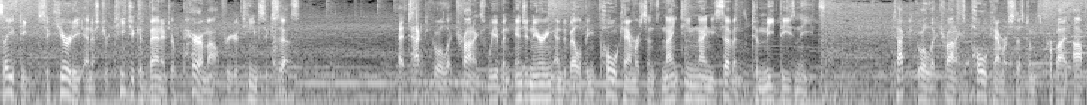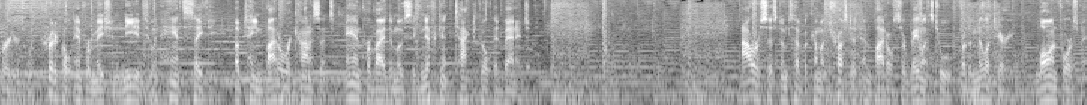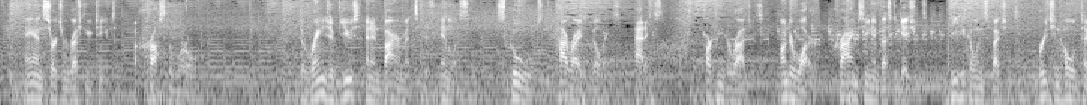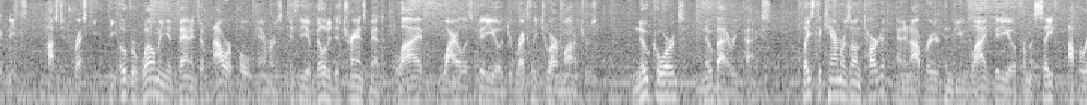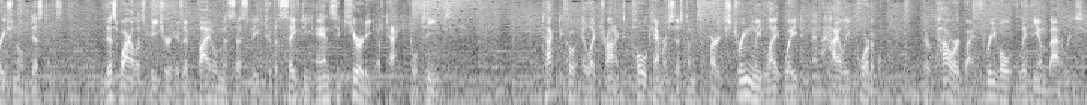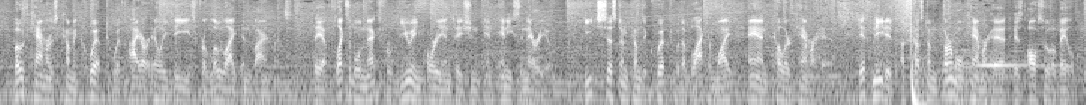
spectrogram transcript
Safety, security, and a strategic advantage are paramount for your team's success. At Tactical Electronics, we have been engineering and developing pole cameras since 1997 to meet these needs. Tactical Electronics pole camera systems provide operators with critical information needed to enhance safety, obtain vital reconnaissance, and provide the most significant tactical advantage. Our systems have become a trusted and vital surveillance tool for the military, law enforcement, and search and rescue teams across the world. The range of use and environments is endless. Schools, high-rise buildings, attics, parking garages, underwater, crime scene investigations, vehicle inspections, breach and hold techniques, hostage rescue. The overwhelming advantage of our pole cameras is the ability to transmit live wireless video directly to our monitors. No cords, no battery packs. Place the cameras on target and an operator can view live video from a safe operational distance. This wireless feature is a vital necessity to the safety and security of tactical teams. Tactical electronics pole camera systems are extremely lightweight and highly portable. They're powered by 3 volt lithium batteries. Both cameras come equipped with IR LEDs for low light environments. They have flexible necks for viewing orientation in any scenario. Each system comes equipped with a black and white and color camera head. If needed, a custom thermal camera head is also available.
